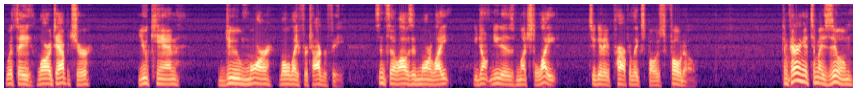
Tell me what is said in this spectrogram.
with a large aperture, you can do more low light photography. Since it allows in more light, you don't need as much light to get a properly exposed photo. Comparing it to my zoom,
